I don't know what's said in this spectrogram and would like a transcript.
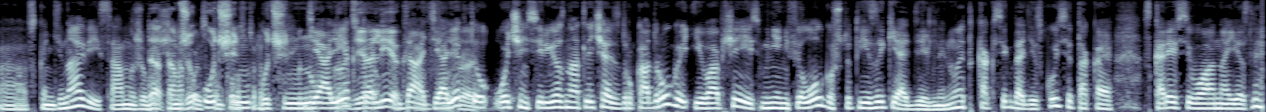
в Скандинавии, самый живущий да, там же очень, острове. очень много диалекты, диалектов. Да, диалекты да. очень серьезно отличаются друг от друга, и вообще есть мнение филологов, что это языки отдельные. Но это, как всегда, дискуссия такая. Скорее всего, она, если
